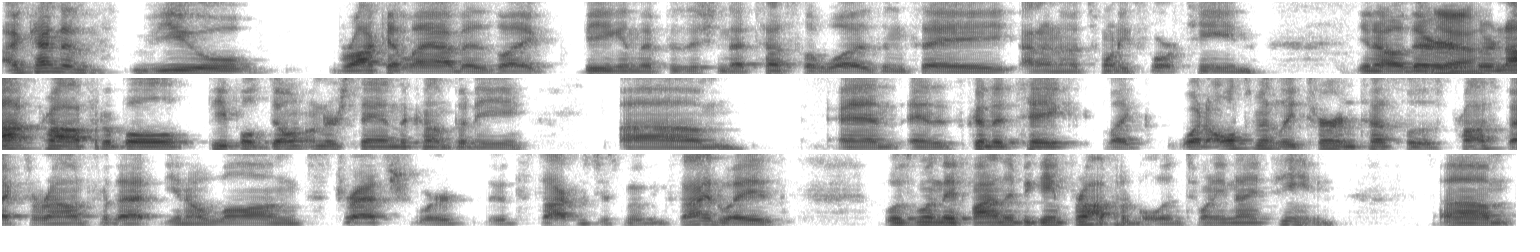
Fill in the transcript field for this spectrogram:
I kind of view Rocket Lab as like being in the position that Tesla was in say I don't know 2014. You know they're yeah. they're not profitable. People don't understand the company. Um, and and it's going to take like what ultimately turned Tesla's prospects around for that you know long stretch where the stock was just moving sideways was when they finally became profitable in 2019. Um,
